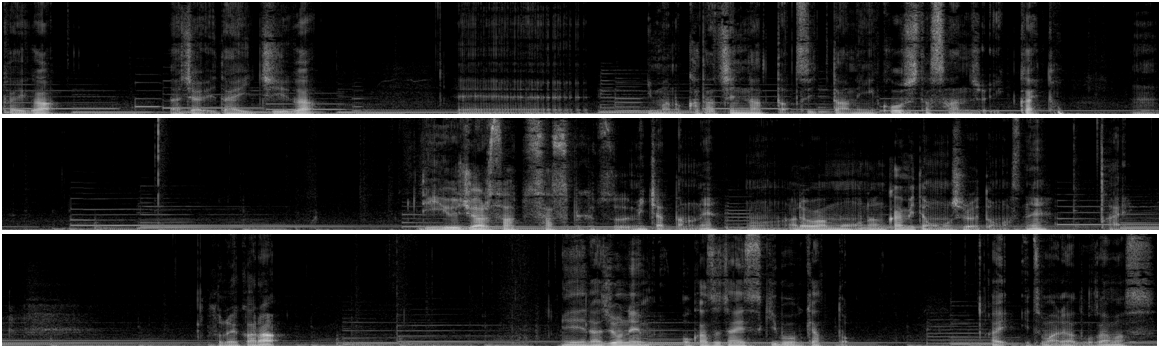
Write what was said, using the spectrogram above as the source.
1回があ違う第1位が、えー、今の形になったツイッターに移行した31回と。で、ユージュアルサスペクツ見ちゃったのね。うん。あれはもう何回見ても面白いと思いますね。はい。それから、えー、ラジオネーム、おかず大好きボブキャット。はい、いつもありがとうございます。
